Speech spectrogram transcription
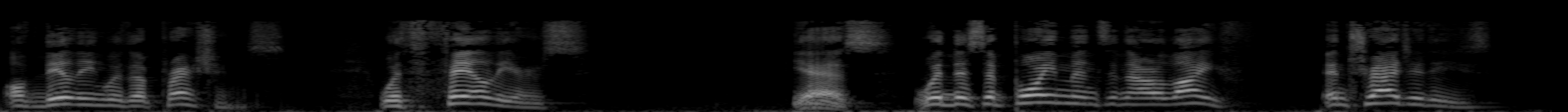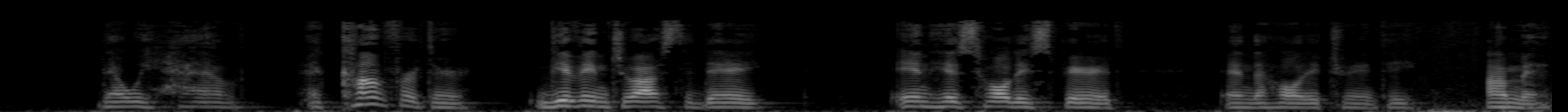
of dealing with oppressions, with failures, yes, with disappointments in our life and tragedies, that we have a comforter given to us today in His Holy Spirit and the Holy Trinity. Amen.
